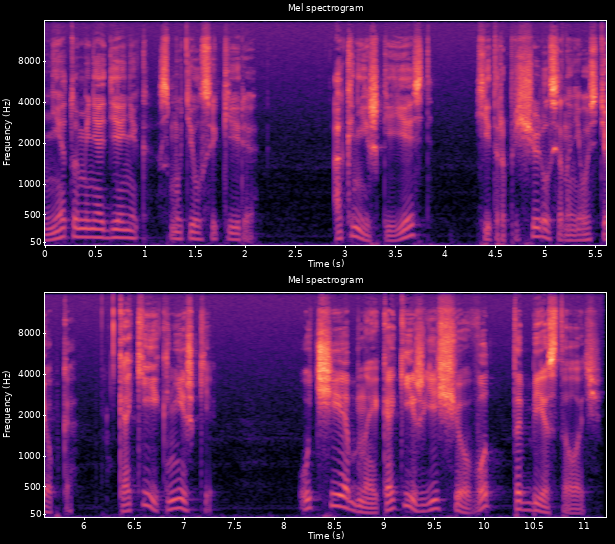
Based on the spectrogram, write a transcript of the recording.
Нет у меня денег, смутился Киря. А книжки есть? Хитро прищурился на него Степка. Какие книжки? Учебные, какие же еще? Вот-то бестолочь.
